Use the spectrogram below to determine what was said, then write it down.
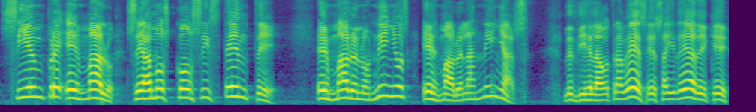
siempre es malo. Seamos consistentes. Es malo en los niños, es malo en las niñas. Les dije la otra vez esa idea de que,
